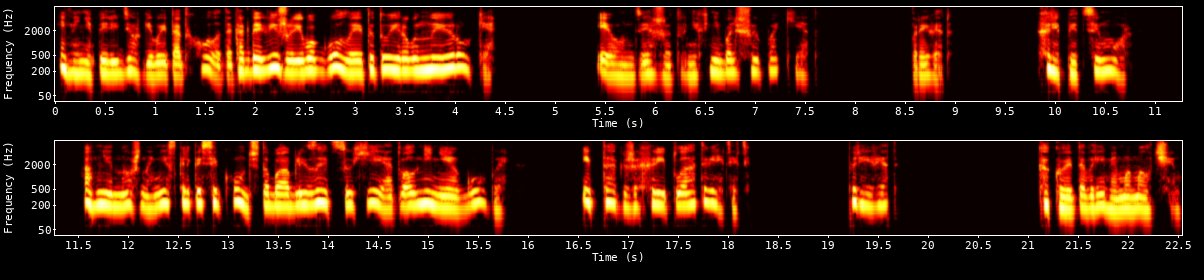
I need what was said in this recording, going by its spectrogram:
и меня передергивает от холода, когда вижу его голые татуированные руки. И он держит в них небольшой пакет. «Привет», — хрипит Тимур. А мне нужно несколько секунд, чтобы облизать сухие от волнения губы и также хрипло ответить. «Привет». Какое-то время мы молчим.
